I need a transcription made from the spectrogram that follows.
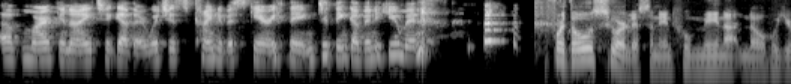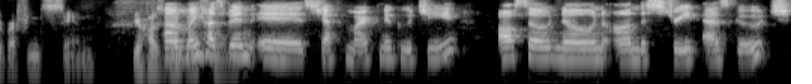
of Mark and I together, which is kind of a scary thing to think of in a human. For those who are listening who may not know who you're referencing, your husband. Um, my husband is Chef Mark Noguchi, also known on the street as Gooch.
